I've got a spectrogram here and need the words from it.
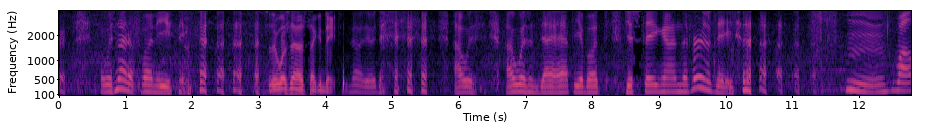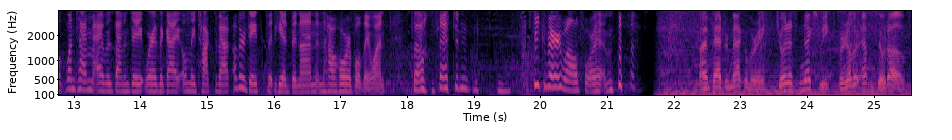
It was not a fun evening. so there was not a second date. No, there, I was. I wasn't that happy about just staying on the first date. Hmm. Well, one time I was on a date where the guy only talked about other dates that he had been on and how horrible they went. So that didn't speak very well for him. I'm Patrick McElmurray. Join us next week for another episode of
